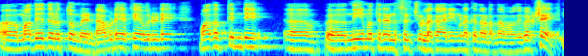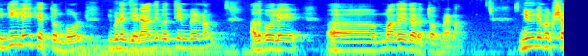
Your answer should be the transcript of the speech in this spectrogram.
മതേതരത്വം വേണ്ട. അവിടെയൊക്കെ അവരുടെ മതത്തിന്റെ നിയമത്തിനനുസരിച്ചുള്ള കാര്യങ്ങളൊക്കെ നടന്നാൽ മതി. പക്ഷേ ഇന്ത്യയിലേക്ക് എത്തുമ്പോൾ ഇവിടെ ജനാധിപത്യം വേണം അതുപോലെ മതേതരത്വം വേണം. ന്യൂനപക്ഷ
